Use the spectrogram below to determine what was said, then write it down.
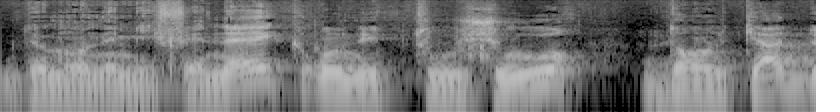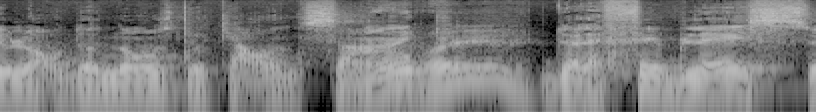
de mon ami Fenech, on est toujours dans le cadre de l'ordonnance de 45, de la faiblesse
